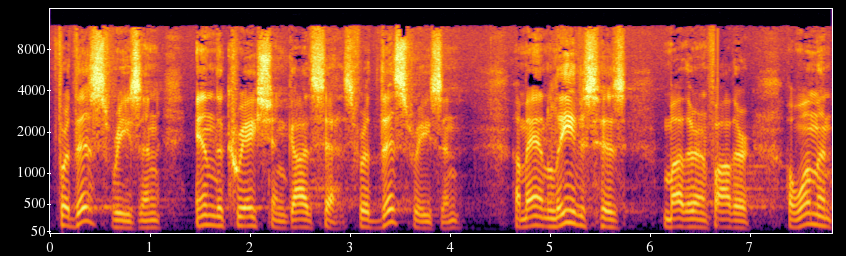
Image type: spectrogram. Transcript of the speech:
For this reason, in the creation, God says, for this reason, a man leaves his mother and father, a woman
